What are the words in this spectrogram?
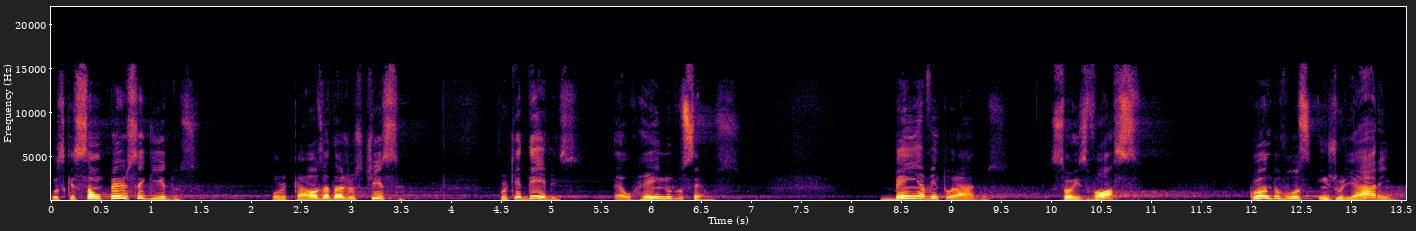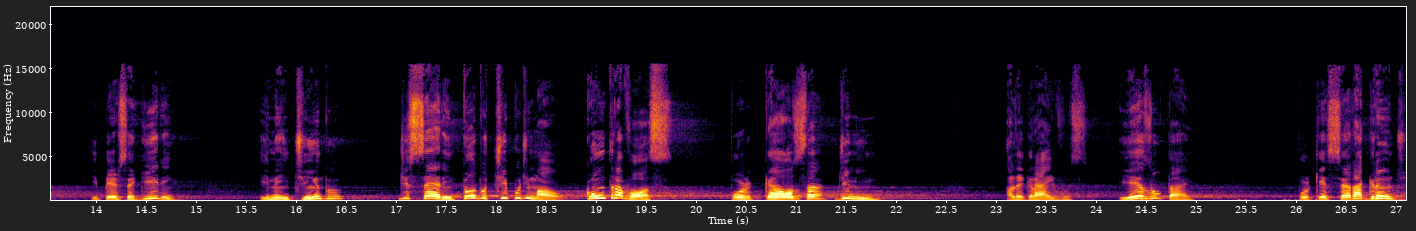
os que são perseguidos por causa da justiça, porque deles é o reino dos céus. Bem-aventurados sois vós, quando vos injuriarem e perseguirem, e mentindo, disserem todo tipo de mal contra vós, por causa de mim. Alegrai-vos e exultai, porque será grande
